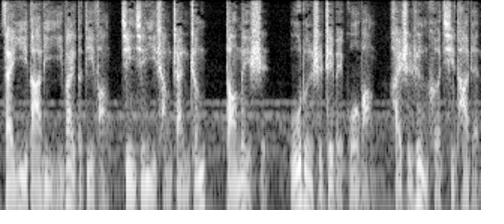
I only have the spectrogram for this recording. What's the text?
在意大利以外的地方进行一场战争。到那时，无论是这位国王还是任何其他人，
